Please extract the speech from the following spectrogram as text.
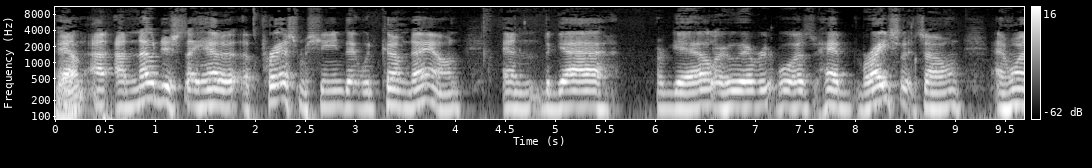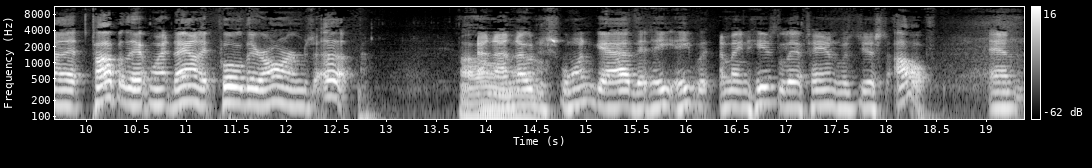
And I, I noticed they had a, a press machine that would come down, and the guy or gal or whoever it was had bracelets on, and when that top of that went down, it pulled their arms up. Oh, and I no. noticed one guy that he he I mean his left hand was just off, and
